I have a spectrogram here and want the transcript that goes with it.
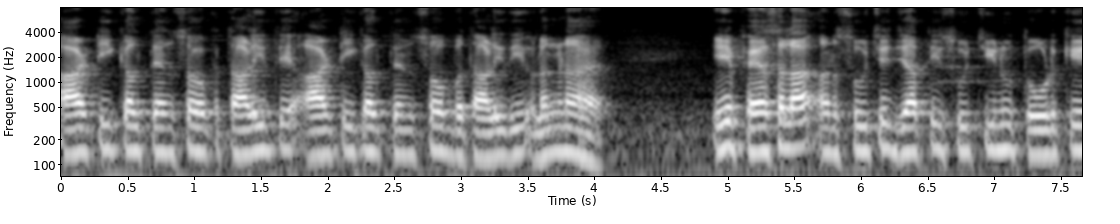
ਆਰਟੀਕਲ 341 ਤੇ ਆਰਟੀਕਲ 342 ਦੀ ਉਲੰਘਣਾ ਹੈ। ਇਹ ਫੈਸਲਾ ਅਨੁਸੂਚਿਤ ਜਾਤੀ ਸੂਚੀ ਨੂੰ ਤੋੜ ਕੇ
